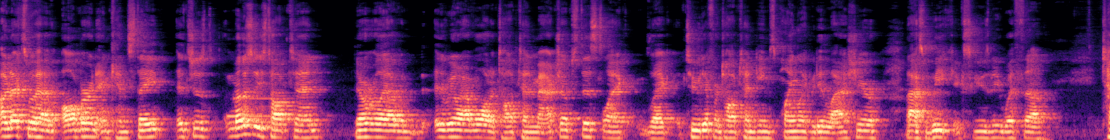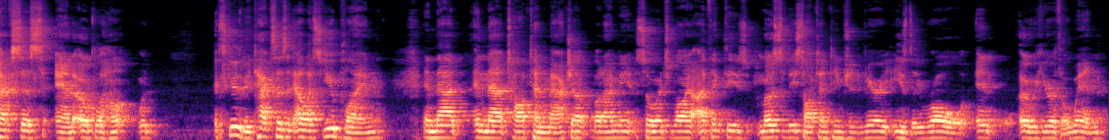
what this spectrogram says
Up next, we'll have Auburn and Kent State. It's just most of these top ten. They don't really have a, we don't have a lot of top ten matchups. This like like two different top ten teams playing like we did last year, last week, excuse me, with uh, Texas and Oklahoma. With, excuse me, Texas and LSU playing in that in that top ten matchup. But I mean, so which why I think these most of these top ten teams should very easily roll in over here with a win.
